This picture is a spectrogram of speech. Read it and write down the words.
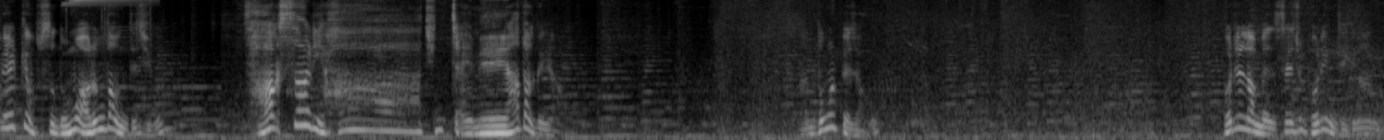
뺄 게 없어 너무 아름다운데 지금? 사학살이 하 진짜 애매하다 그냥 안동을 빼자고? 버릴라면 세주 버리면 되긴 하는데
